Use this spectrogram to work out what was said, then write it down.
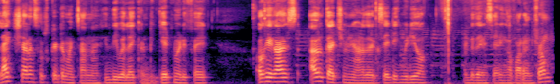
Like share and subscribe to my channel. Hit the bell icon to get notified. Okay guys. I will catch you in another exciting video. Until then signing off from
